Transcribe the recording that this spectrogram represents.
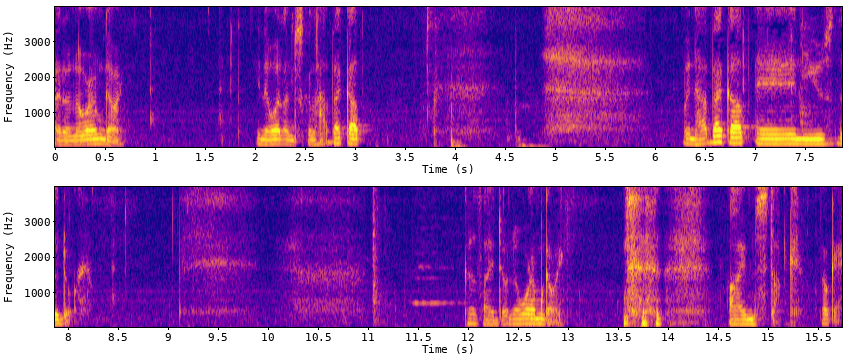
I don't know where I'm going. You know what? I'm just gonna hop back up. I'm gonna hop back up and use the door. Because I don't know where I'm going. I'm stuck. Okay.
